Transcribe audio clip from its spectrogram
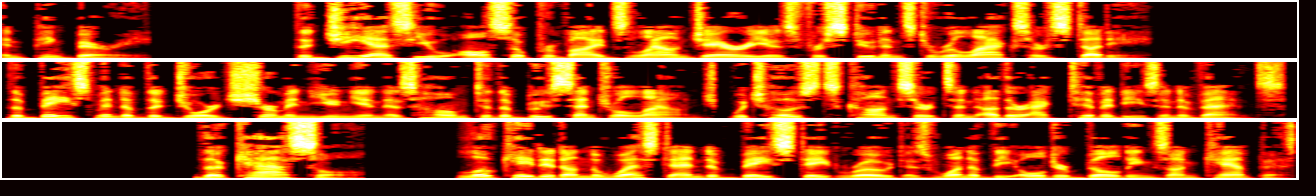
and Pinkberry. The GSU also provides lounge areas for students to relax or study. The basement of the George Sherman Union is home to the BU Central Lounge, which hosts concerts and other activities and events. The Castle Located on the west end of Bay State Road is one of the older buildings on campus.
